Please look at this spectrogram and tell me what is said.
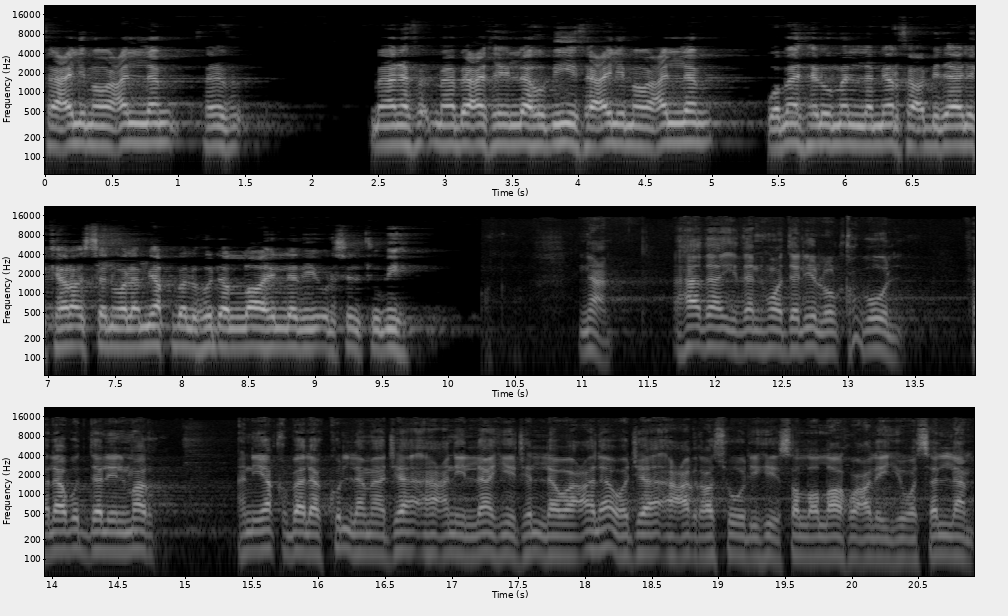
فعلم وعلم ما ما بعثني الله به فعلم وعلم. ومثل من لم يرفع بذلك رأسا ولم يقبل هدى الله الذي أرسلت به. نعم هذا إذن هو دليل القبول فلا بد للمرء أن يقبل كل ما جاء عن الله جل وعلا وجاء عن رسوله صلى الله عليه وسلم.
